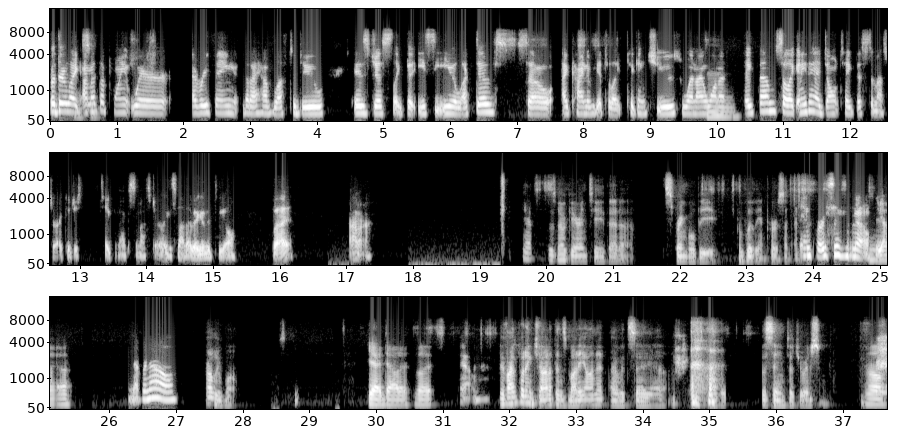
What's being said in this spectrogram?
but they're like, I'm at the point where everything that I have left to do is just like the ECE electives. So I kind of get to like pick and choose when I want to mm, take them. So like anything I don't take this semester, I could just take next semester. Like it's not that big of a deal. But I don't know. Yeah, there's no guarantee that uh, spring will be completely in person. anyway. In person, no. Yeah. yeah. Never know. Probably won't. Yeah, I doubt it, but yeah. If I'm putting Jonathan's money on it, I would say uh, it's the same situation. well,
